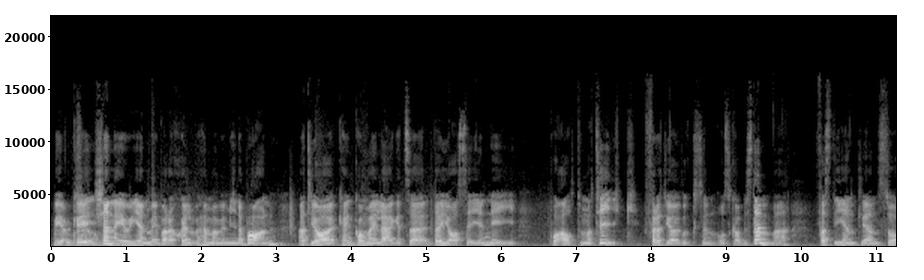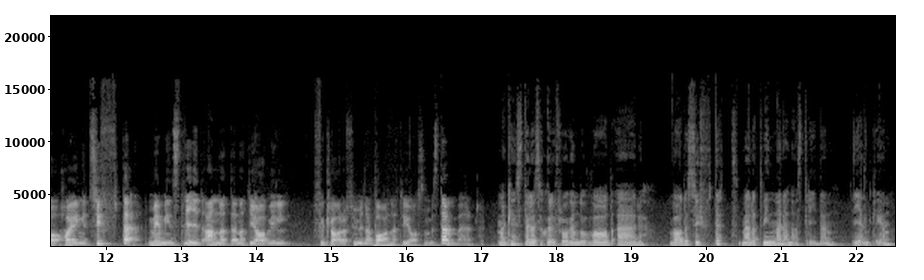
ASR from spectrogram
Men jag kan, känner ju igen mig bara själv hemma med mina barn. Mm. Att jag kan komma i läget så här, där jag säger nej på automatik för att jag är vuxen och ska bestämma. Fast egentligen så har jag inget syfte med min strid annat än att jag vill förklara för mina barn att det är jag som bestämmer. Man kan ställa sig själv frågan då, vad är, vad är syftet med att vinna den här striden egentligen?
